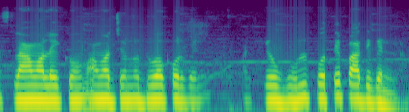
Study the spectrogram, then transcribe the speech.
আসসালামু আলাইকুম। আমার জন্য দোয়া করবেন। আর কেউ ভুল পথে পা দিবেন না।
